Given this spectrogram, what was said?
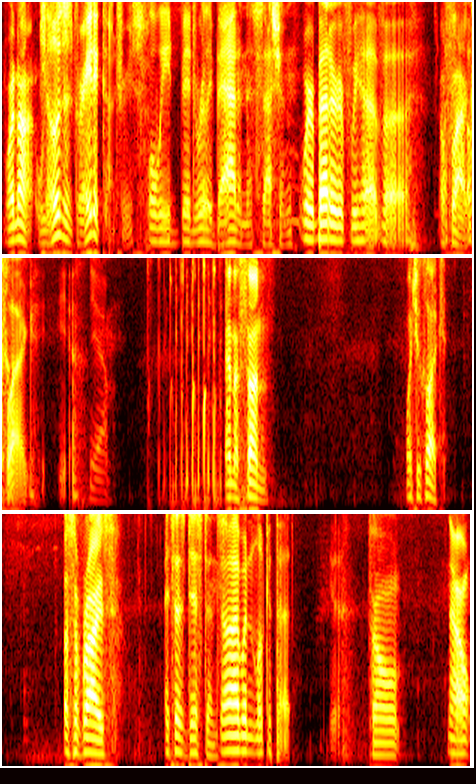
Why not? We- Joe's is great at countries. Well, we did really bad in this session. We're better if we have uh, a flag A flag. Yeah. Yeah. and a sun. What you click? A surprise. It says distance. No, I wouldn't look at that. Yeah. Don't. no.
